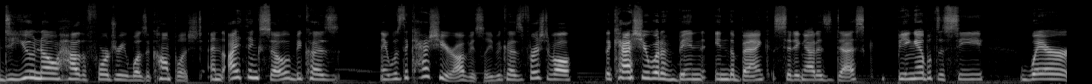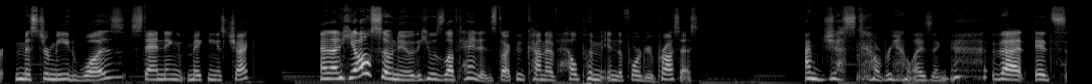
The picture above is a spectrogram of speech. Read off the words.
Do you know how the forgery was accomplished? And I think so, because it was the cashier, obviously. Because, first of all, the cashier would have been in the bank, sitting at his desk, being able to see where Mr. Mead was standing making his check. And then he also knew that he was left handed, so that could kind of help him in the forgery process. I'm just now realizing that it's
